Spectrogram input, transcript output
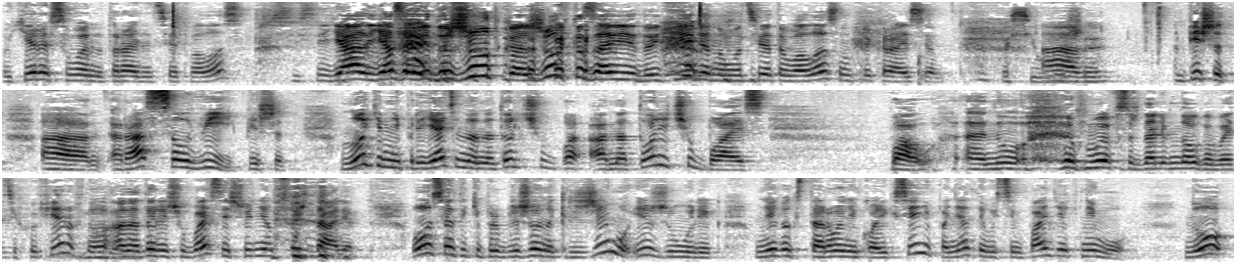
У Киры свой натуральный цвет волос. Я, я завидую жутко, жутко завидую Кириному цвету волос, он прекрасен. Спасибо А, большое. Пишет а, Рассел Ви, пишет, многим неприятен Анатолий, Чуба- Анатолий Чубайс. Вау, э, ну, мы обсуждали много в этих эфирах, но Ну да. Анатолия Чубайса еще не обсуждали. Он все-таки приближен к режиму и жулик. Мне, как стороннику Алексея, непонятна его симпатия к нему. Но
